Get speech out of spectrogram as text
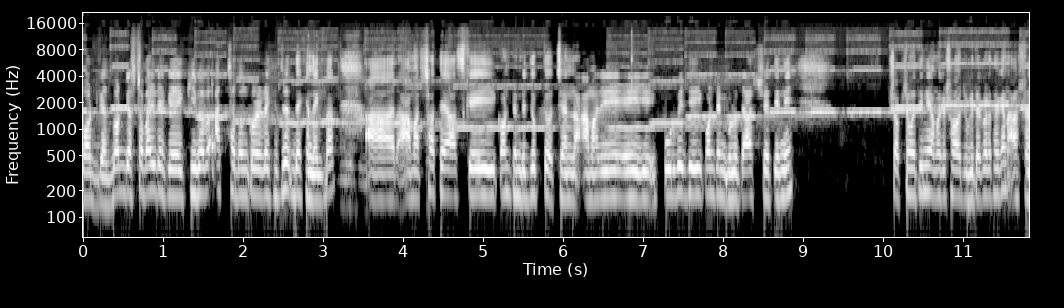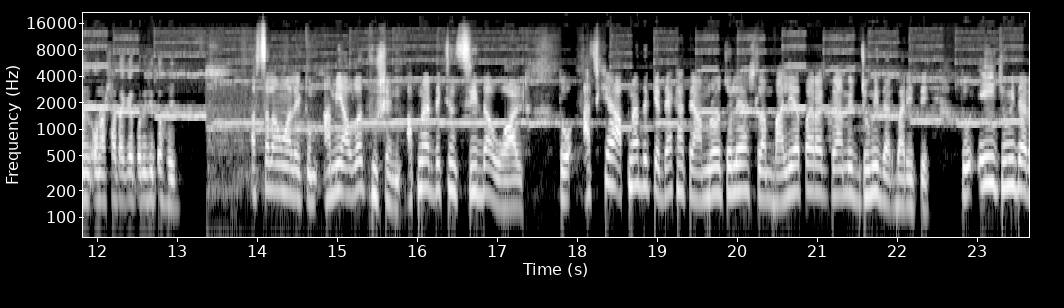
বট গাছ। বট গাছটা বাড়িটাকে কীভাবে আচ্ছাদন করে রেখেছে, দেখেন একবার। আর আমার সাথে আজকে এই কন্টেন্টে যুক্ত হচ্ছেন আমার এই পূর্বে যে এই কন্টেন্টগুলোতে আসছে তিনি সবসময় তিনি আমাকে সহযোগিতা করে থাকেন। আসেন, ওনার সাথে আগে পরিচিত হই। আসসালামু আলাইকুম, আমি আওলাদ হোসেন। আপনারা দেখছেন সি দ্য ওয়ার্ল্ড। তো আজকে আপনাদেরকে দেখাতে আমরাও চলে আসলাম বালিয়াপাড়া গ্রামের জমিদার বাড়িতে। তো এই জমিদার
